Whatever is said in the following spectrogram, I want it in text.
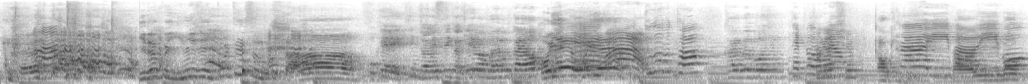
이럴 거 이미진이 꼴등했으면 좋겠다 아. 오케이, 팀 정했으니까 게임 한번 해볼까요? oh yeah oh yeah 누구부터? 가위바위보 하죠. 대표 한 명. 아, 오케이 가위바위보.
